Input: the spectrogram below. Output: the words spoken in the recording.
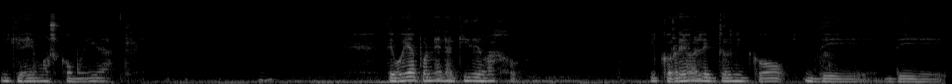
y creemos comunidad. Te voy a poner aquí debajo el correo electrónico de, de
